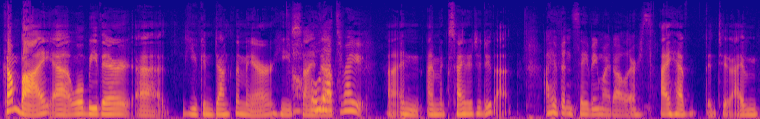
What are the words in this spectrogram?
come by. Uh, we'll be there. Uh, you can dunk the mayor. He signed oh, up, that's right. uh, and I'm excited to do that. I have been saving my dollars. I have been too. I'm.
